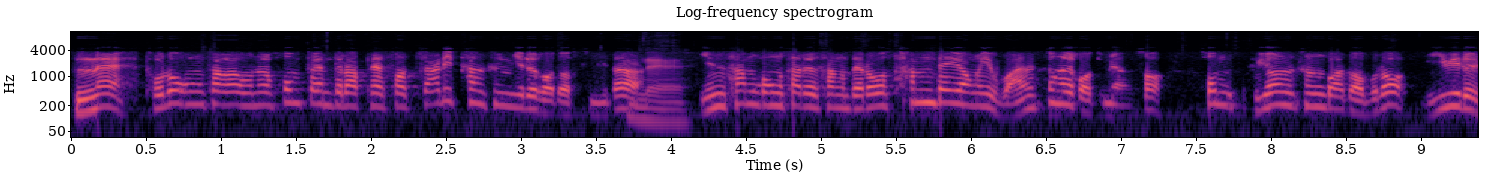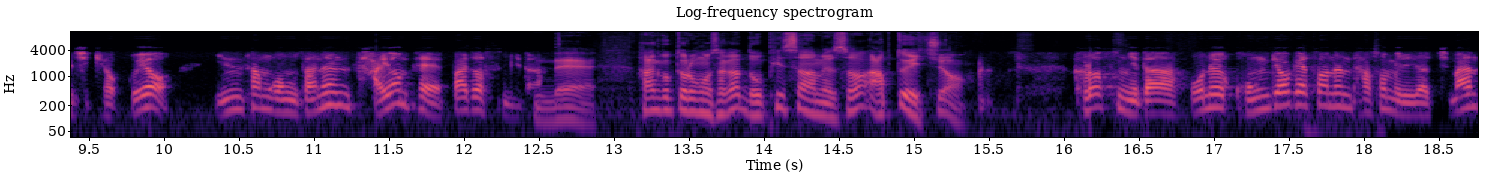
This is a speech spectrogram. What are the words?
네, 도로공사가 오늘 홈팬들 앞에서 짜릿한 승리를 거뒀습니다. 네. 인삼공사를 상대로 3대 0의 완승을 거두면서 홈 9연승과 더불어 2위를 지켰고요. 인삼공사는 4연패에 빠졌습니다. 네. 한국도로공사가 높이 싸움에서 압도했죠. 그렇습니다. 오늘 공격에서는 다소 밀렸지만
